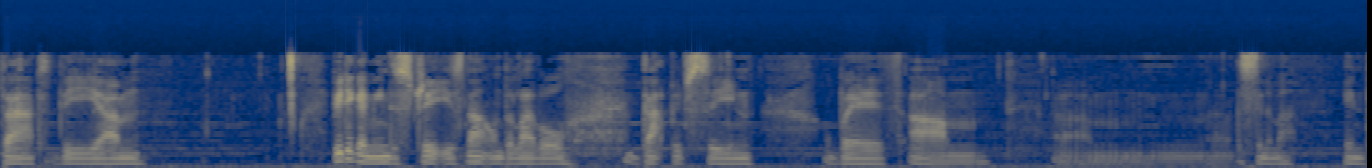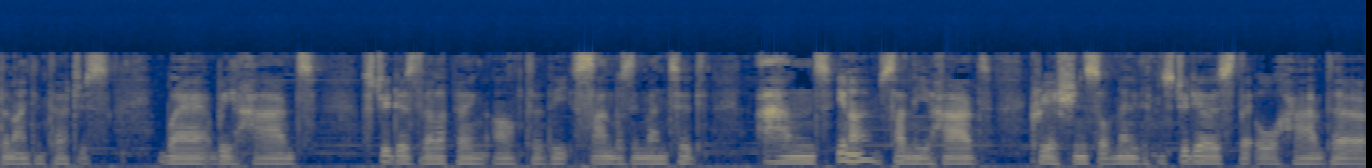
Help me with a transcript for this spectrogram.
that the um, video game industry is now on the level that we've seen with um, um the cinema in the 1930s, where we had studios developing after the sound was invented, and you know, suddenly you had creations of many different studios. They all had uh,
